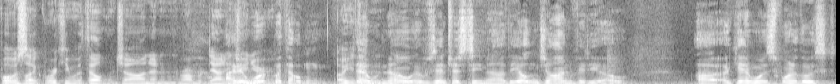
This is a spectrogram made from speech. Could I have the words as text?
What was it like working with Elton John and Robert Downey I didn't Jr.? work with Elton. Oh, you that, didn't? No, it was interesting. Uh, the Elton John video, uh, again, was one of those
